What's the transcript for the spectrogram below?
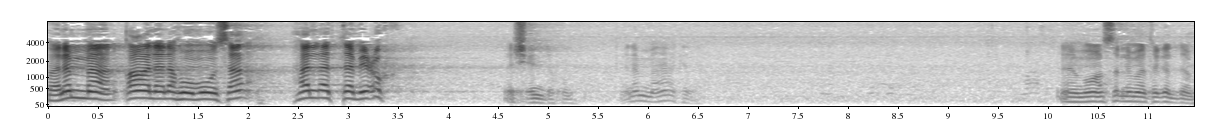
فلما قال له موسى هل أتبعك؟ إيش عندكم؟ فلما هكذا. مواصل لما تقدم.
